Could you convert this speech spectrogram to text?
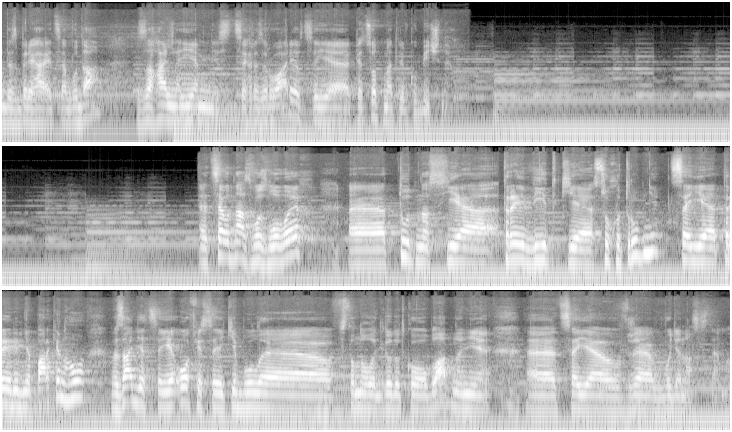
де зберігається вода. Загальна ємність цих резервуарів це є 500 метрів кубічних. Це одна з вузлових. Е, Тут у нас є три відки сухотрубні, це є три рівня паркінгу. Взаді це є офіси, які були встановлені додатково обладнані. Е, Це є вже водяна система.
